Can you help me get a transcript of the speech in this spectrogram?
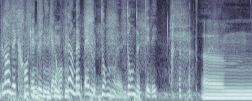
Plein d'écrans cathodiques. Alors on fait un appel aux dons, euh, dons de télé. euh,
